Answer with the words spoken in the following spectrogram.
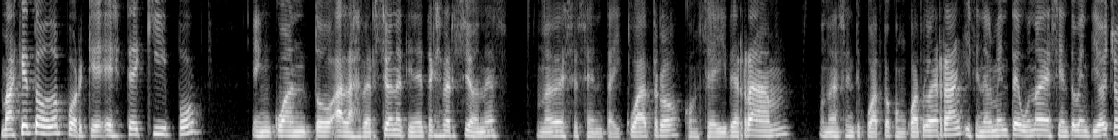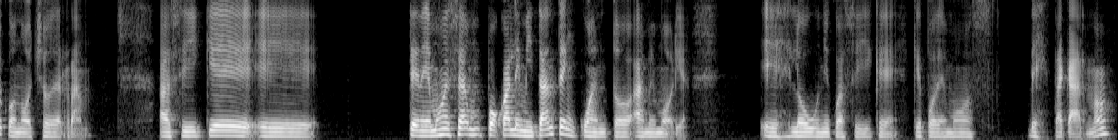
Más que todo porque este equipo, en cuanto a las versiones, tiene tres versiones. Una de 64 con 6 de RAM, una de 64 con 4 de RAM y finalmente una de 128 con 8 de RAM. Así que eh, tenemos esa un poco limitante en cuanto a memoria. Es lo único así que, podemos destacar, ¿no?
